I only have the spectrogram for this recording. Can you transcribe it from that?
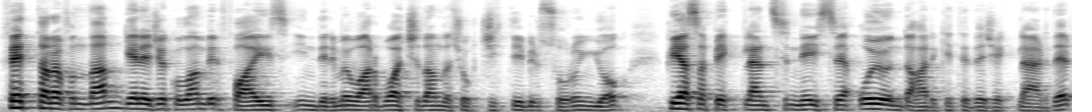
Fed tarafından gelecek olan bir faiz indirimi var. Bu açıdan da çok ciddi bir sorun yok. Piyasa beklentisi neyse o yönde hareket edeceklerdir.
